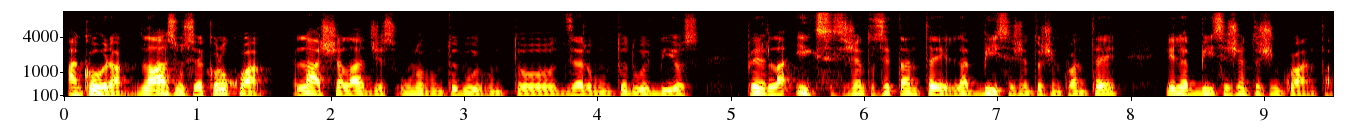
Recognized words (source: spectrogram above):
Ancora, l'Asus, eccolo qua, lascia l'Ages 1.2.0.2 il BIOS per la X670E, la B650E e la B650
